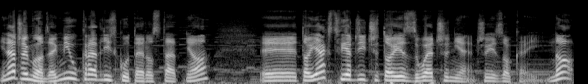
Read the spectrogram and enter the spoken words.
Inaczej mówiąc, jak mi ukradli skuter ostatnio, yy, to jak stwierdzić, czy to jest złe, czy nie, czy jest ok? No,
